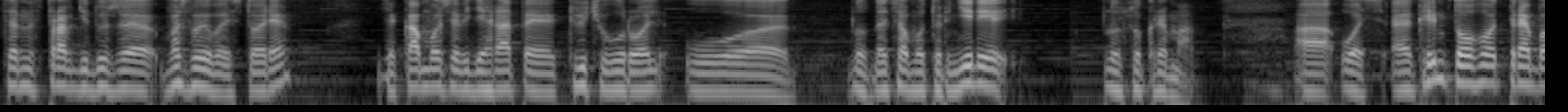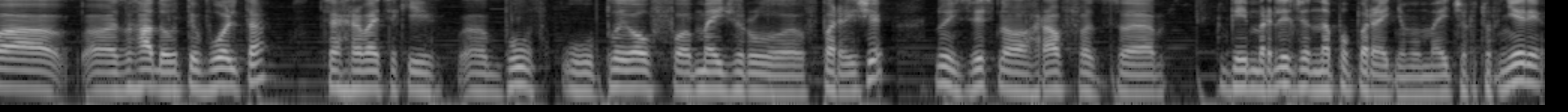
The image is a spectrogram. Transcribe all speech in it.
це насправді дуже важлива історія, яка може відіграти ключову роль у ну, на цьому турнірі, ну, зокрема. Ось, е, крім того, треба згадувати Вольта. Це гравець, який е, був у плей-офф мейджору в Парижі. Ну і, звісно, грав з Gamer Legion на попередньому мейджор турнірі.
